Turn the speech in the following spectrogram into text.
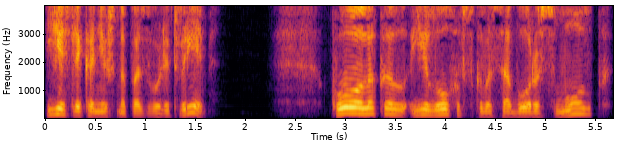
если, конечно, позволит время». Колокол Елоховского собора смолк,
